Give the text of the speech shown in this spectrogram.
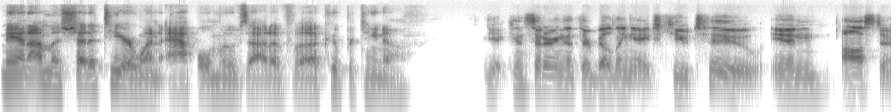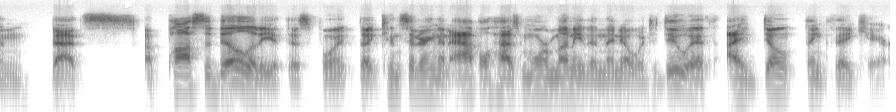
man, I'm gonna shed a tear when Apple moves out of uh, Cupertino. Yeah, considering that they're building HQ2 in Austin, that's a possibility at this point. But considering that Apple has more money than they know what to do with, I don't think they care.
